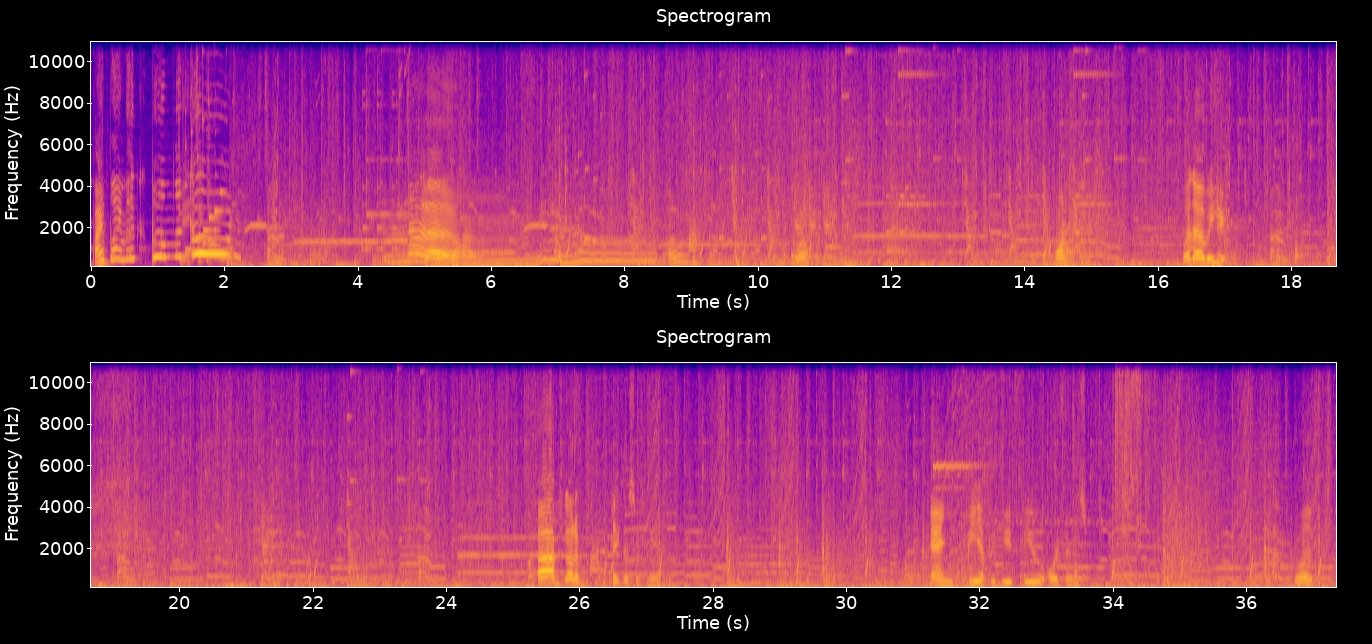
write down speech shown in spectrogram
Pipeline, boom, let's go! No. Well. What over here? Ah, I'm just gonna take this with me. And beat up a few orphans. What?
